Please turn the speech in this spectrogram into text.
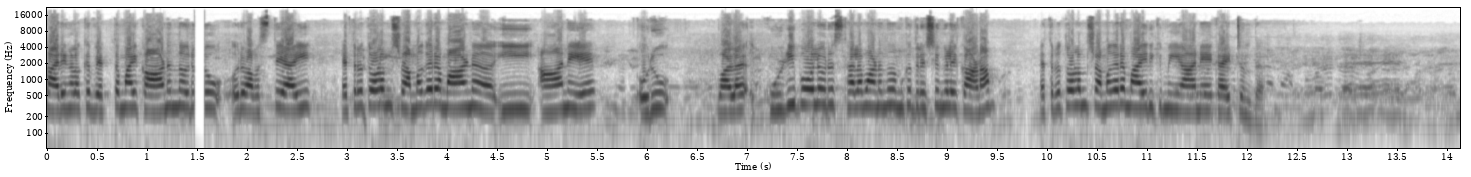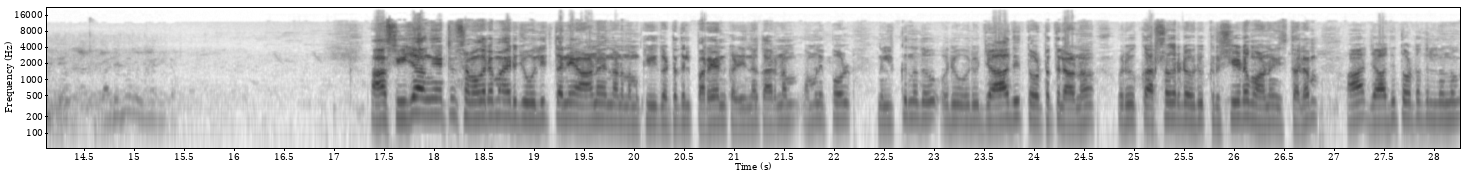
കാര്യങ്ങളൊക്കെ വ്യക്തമായി കാണുന്ന ഒരു ഒരു അവസ്ഥയായി. എത്രത്തോളം ശ്രമകരമാണ് ഈ ആനയെ ഒരു വള കുഴി പോലെ ഒരു സ്ഥലമാണെന്ന് നമുക്ക് ദൃശ്യങ്ങളിൽ കാണാം. എത്രത്തോളം ശ്രമകരമായിരിക്കും ഈ ആനയെ കയറ്റുന്നത്? ആ ശ്രീജ അങ്ങേറ്റം ശ്രമകരമായ ഒരു ജോലി തന്നെയാണ് എന്നാണ് നമുക്ക് ഈ ഘട്ടത്തിൽ പറയാൻ കഴിയുന്നത്. കാരണം നമ്മളിപ്പോൾ നിൽക്കുന്നത് ഒരു ഒരു ജാതി തോട്ടത്തിലാണ് ഒരു കർഷകരുടെ ഒരു കൃഷിയിടമാണ് ഈ സ്ഥലം. ആ ജാതി തോട്ടത്തിൽ നിന്നും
